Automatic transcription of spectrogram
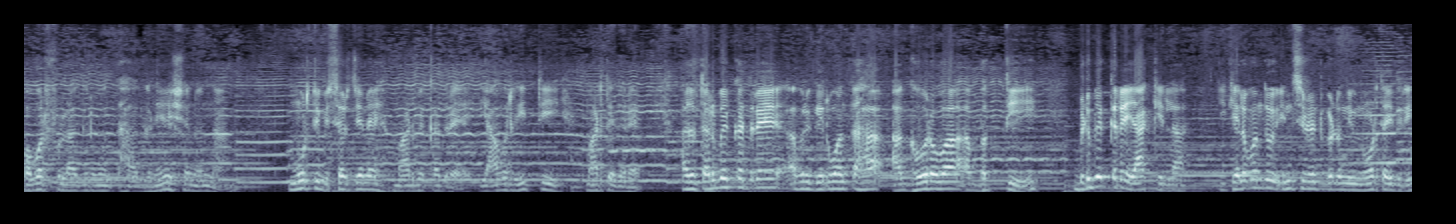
ಪವರ್ಫುಲ್ ಆಗಿರುವಂತಹ ಗಣೇಶನನ್ನು ಮೂರ್ತಿ ವಿಸರ್ಜನೆ ಮಾಡಬೇಕಾದ್ರೆ ಯಾವ ರೀತಿ ಮಾಡ್ತಾ ಇದ್ದಾರೆ? ಅದು ತರಬೇಕಾದ್ರೆ ಅವರಿಗಿರುವಂತಹ ಆ ಗೌರವ, ಆ ಭಕ್ತಿ ಬಿಡಬೇಕಾದ್ರೆ ಯಾಕಿಲ್ಲ? ಈ ಕೆಲವೊಂದು ಇನ್ಸಿಡೆಂಟ್ಗಳು ನೀವು ನೋಡ್ತಾ ಇದ್ದೀರಿ.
